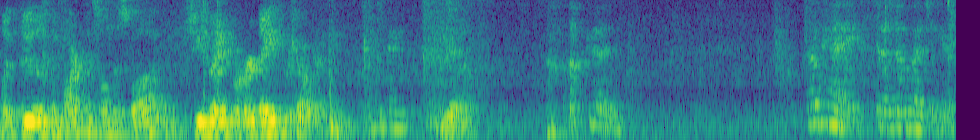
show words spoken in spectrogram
Went through the compartments on the squad, and she's ready for her day three already. Okay, Yeah. good. Okay, so no budget hearing.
